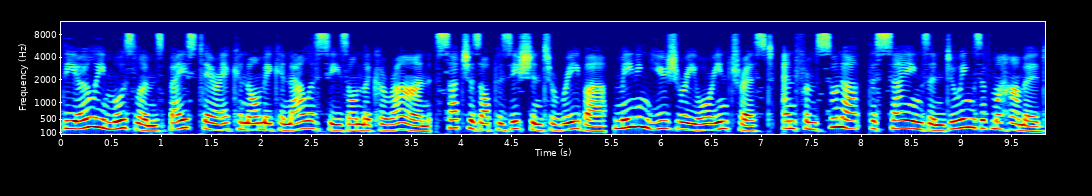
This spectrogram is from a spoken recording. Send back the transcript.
the early Muslims based their economic analyses on the Quran such as opposition to riba, meaning usury or interest, and from Sunnah, the sayings and doings of Muhammad.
